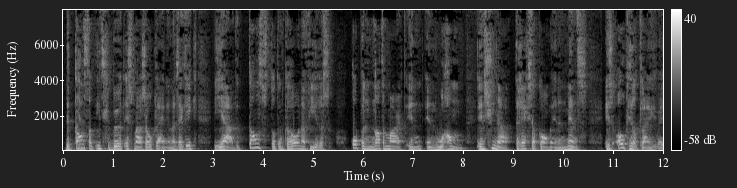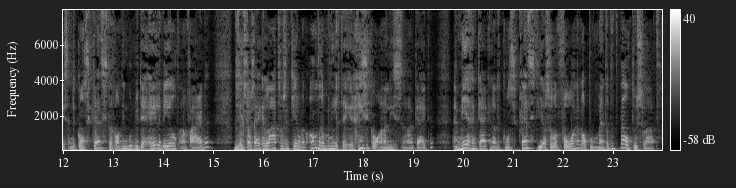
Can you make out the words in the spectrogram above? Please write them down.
De kans dat iets gebeurt is maar zo klein. En dan zeg ik ja, de kans dat een coronavirus op een natte markt in, in Wuhan, in China, terecht zou komen in een mens is ook heel klein geweest. En de consequenties daarvan die moet nu de hele wereld aanvaarden. Dus ik zou zeggen, laten we eens een keer op een andere manier tegen risicoanalyses aankijken. En meer gaan kijken naar de consequenties die er zullen volgen op het moment dat het wel toeslaat.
